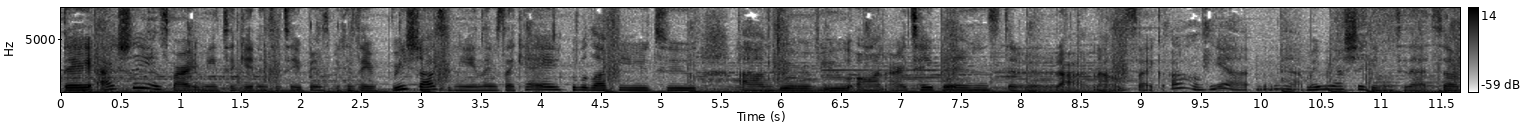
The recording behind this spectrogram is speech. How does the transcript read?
they actually inspired me to get into tape ins because they reached out to me and they was like, hey, we would love for you to um, do a review on our tape ins, da, da, da. And I was like, oh, yeah, yeah, maybe I should get into that. So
